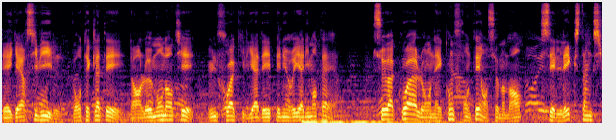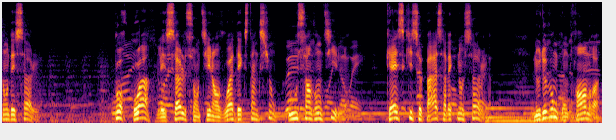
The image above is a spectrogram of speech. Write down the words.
Des guerres civiles vont éclater dans le monde entier une fois qu'il y a des pénuries alimentaires. Ce à quoi l'on est confronté en ce moment, c'est l'extinction des sols. Pourquoi les sols sont-ils en voie d'extinction? Où s'en vont-ils? Qu'est-ce qui se passe avec nos sols? Nous devons comprendre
